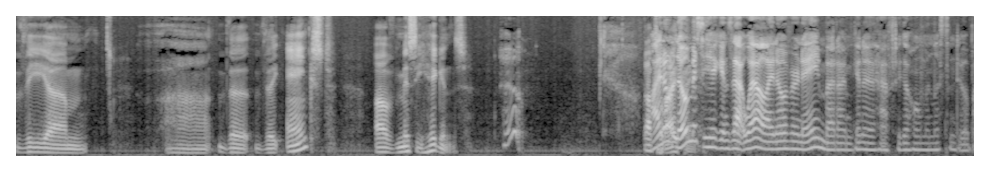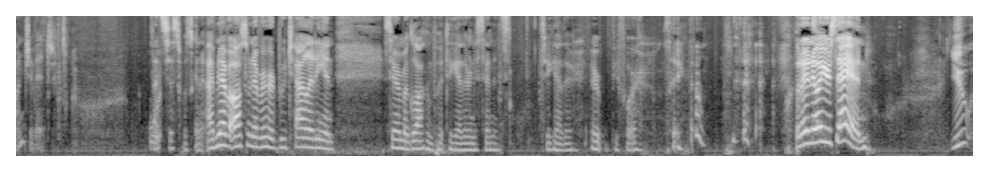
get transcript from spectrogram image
the um, uh, the the angst of Missy Higgins. oh. That's I don't know think. Missy Higgins that well. I know of her name, but I'm gonna have to go home and listen to a bunch of it. That's just what's gonna. I've never also never heard brutality and Sarah McLachlan put together in a sentence together or before. Like, oh. but I know what you're saying. You,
